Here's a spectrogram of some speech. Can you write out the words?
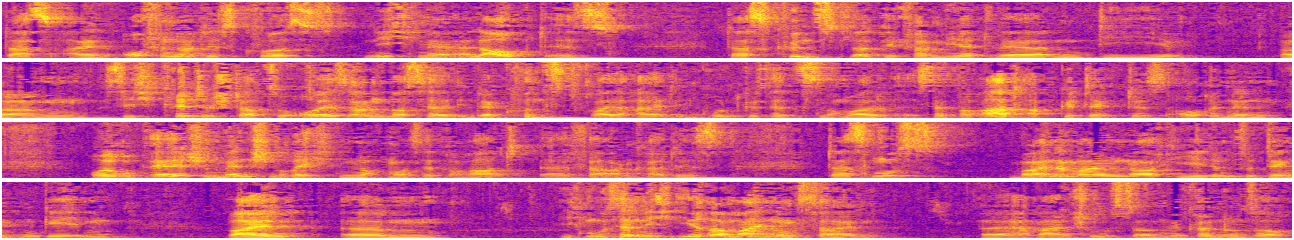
dass ein offener Diskurs nicht mehr erlaubt ist, dass Künstler diffamiert werden, die ähm, sich kritisch dazu äußern, was ja in der Kunstfreiheit im Grundgesetz nochmal separat abgedeckt ist, auch in den europäischen Menschenrechten nochmal separat äh, verankert ist. Das muss meiner Meinung nach jedem zu denken geben, weil ähm, ich muss ja nicht Ihrer Meinung sein, äh, Herr Reitschuster, und wir können uns auch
